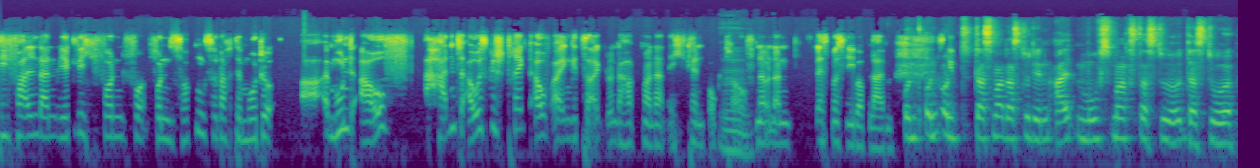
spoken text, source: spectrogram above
die fallen dann wirklich von, von, von Socken so nach dem Motto, äh, Mund auf, Hand ausgestreckt, auf einen gezeigt und da hat man dann echt keinen Bock drauf. Mhm. Ne? Und dann lässt man es lieber bleiben. Und, und, und das mal, dass du den alten Moves machst, dass du, dass du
